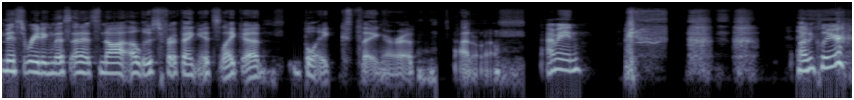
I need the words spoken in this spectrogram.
misreading this and it's not a lucifer thing. It's like a blake thing or a i don't know. I mean, unclear?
